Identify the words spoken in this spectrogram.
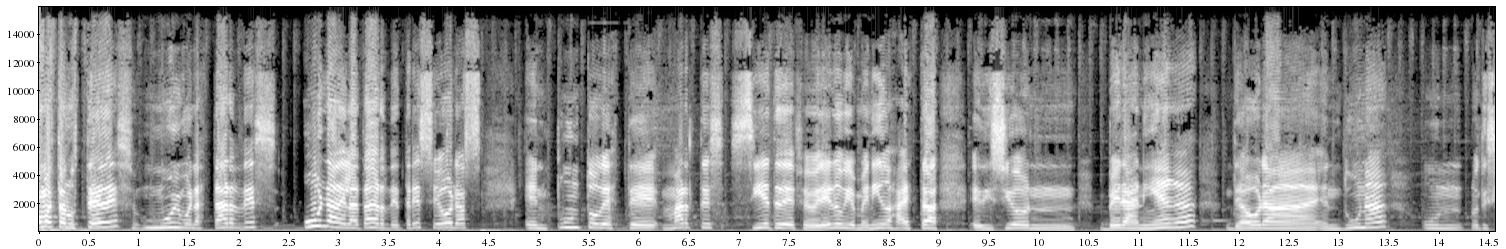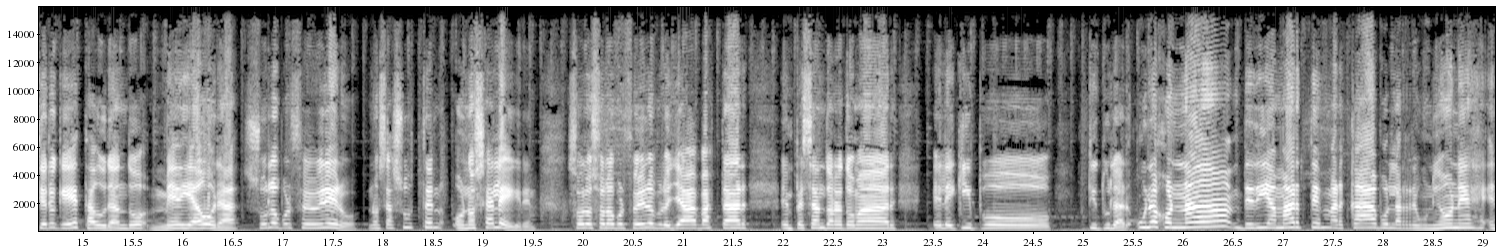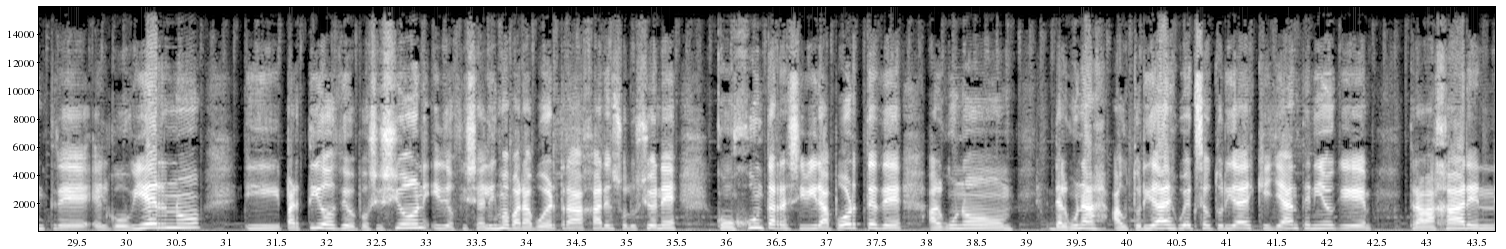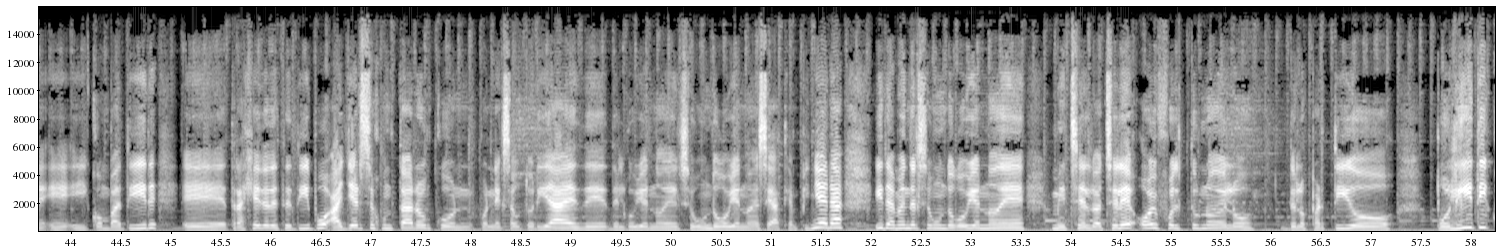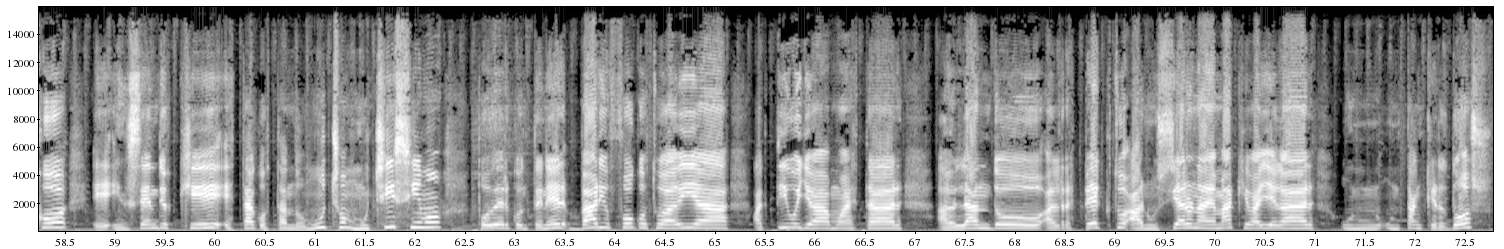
¿Cómo están ustedes? Muy buenas tardes. Una de la tarde, 13 horas en punto de este martes 7 de febrero. Bienvenidos a esta edición veraniega de ahora en Duna. Un noticiero que está durando media hora solo por febrero. No se asusten o no se alegren. Solo, solo por febrero, pero ya va a estar empezando a retomar el equipo titular. Una jornada de día martes marcada por las reuniones entre el gobierno y partidos de oposición y de oficialismo para poder trabajar en soluciones conjuntas, recibir aportes de algunos de algunas autoridades o ex autoridades que ya han tenido que trabajar en, eh, y combatir eh, tragedias de este tipo. Ayer se juntaron con, con ex autoridades del gobierno del segundo gobierno de Sebastián Piñera y también del segundo gobierno de Michelle Bachelet. Hoy fue el turno de los de los partidos políticos, eh, incendios que está costando mucho, muchísimo poder contener, varios focos todavía activos, ya vamos a estar hablando al respecto, anunciaron además que va a llegar un, un tanker 2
